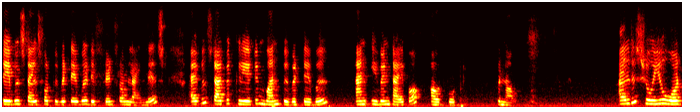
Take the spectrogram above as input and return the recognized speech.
table styles for pivot table different from line list, I will start with creating one pivot table and event type of output for now. I'll just show you what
